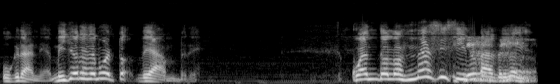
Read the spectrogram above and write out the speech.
Ucrania, millones de muertos de hambre. Cuando los nazis invadieron...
